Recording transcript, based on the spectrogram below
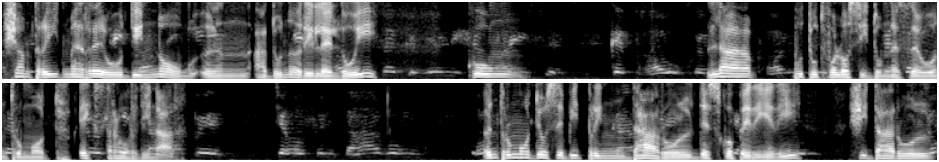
Și am trăit mereu din nou în adunările lui cum l-a putut folosi Dumnezeu într-un mod extraordinar într-un mod deosebit prin darul descoperirii și darul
